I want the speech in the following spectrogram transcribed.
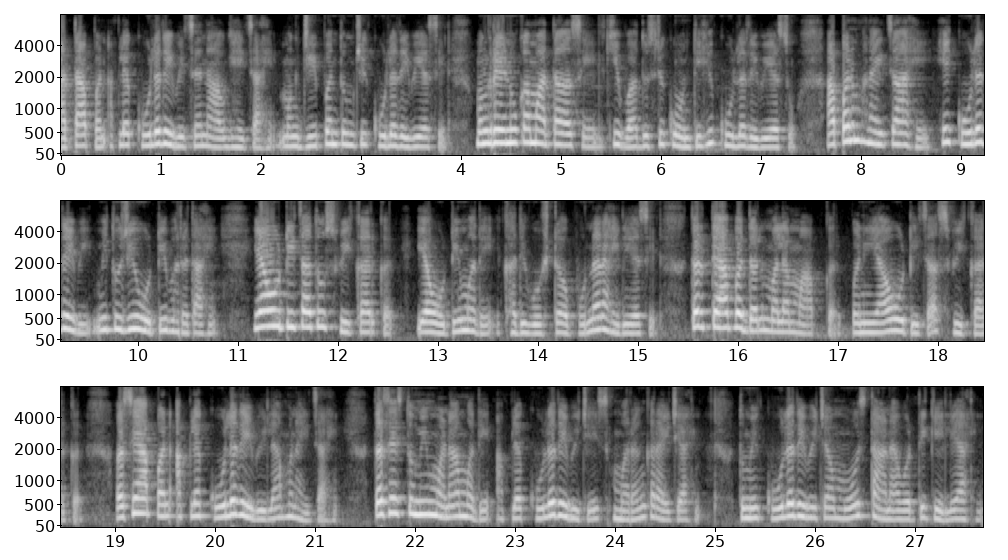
आता आपण आपल्या कुलदेवीचं नाव घ्यायचं आहे. मग जी पण तुमची कुलदेवी असेल मग रेणुका माता असेल किंवा दुसरी कोणतीही कुलदेवी असो आपण म्हणायचं आहे हे कुलदेवी मी तुझी ओटी भरत आहे. या ओटीचा तू स्वीकार कर. या ओटीमध्ये एखादी गोष्ट अपूर्ण राहिली असेल तर त्याबद्दल मला माफ कर पण या ओटीचा स्वीकार कर. असे आपण आपल्या कुलदेवीला म्हणायचं आहे. तसेच तुम्ही मनामध्ये आपल्या कुलदेवीचे स्मरण करायचे आहे. तुम्ही कुलदेवीच्या मूळ स्थानावरती गेले आहे.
